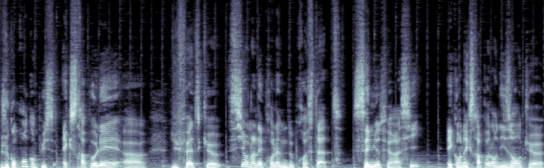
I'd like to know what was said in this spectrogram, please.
je comprends qu'on puisse extrapoler euh, du fait que si on a des problèmes de prostate, c'est mieux de faire assis, et qu'on extrapole en disant que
